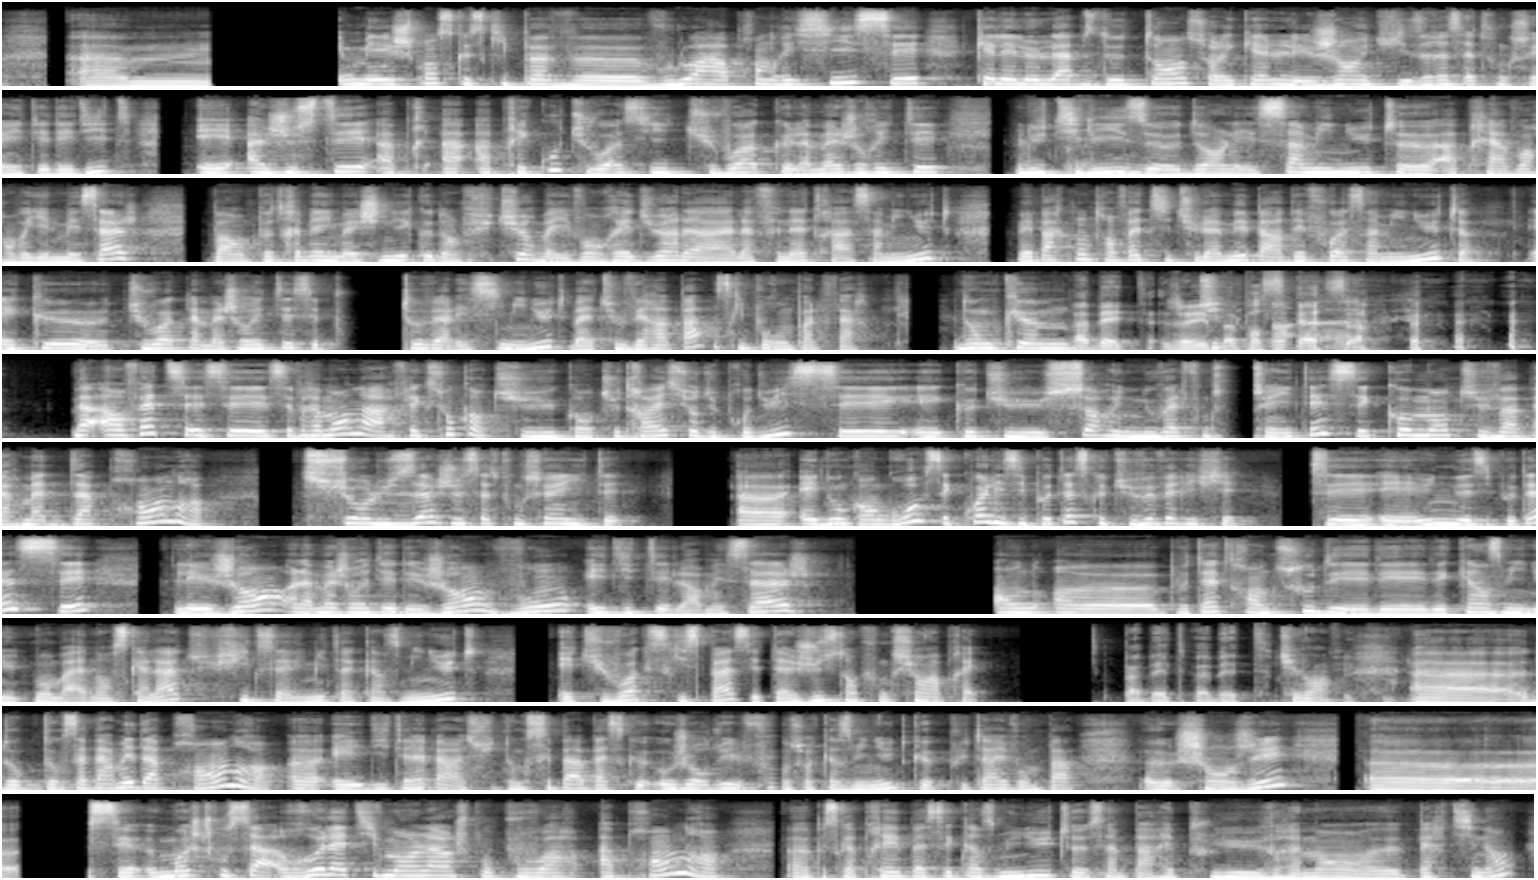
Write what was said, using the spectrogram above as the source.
mais je pense que ce qu'ils peuvent vouloir apprendre ici, c'est quel est le laps de temps sur lequel les gens utiliseraient cette fonctionnalité d'édite et ajuster après, après coup, tu vois. Si tu vois que la majorité l'utilise dans les cinq minutes euh, après avoir envoyé le message, bah, on peut très bien imaginer que dans le futur, bah, ils vont réduire la, la fenêtre à cinq minutes. Mais par contre, en fait, si tu la mets par défaut à cinq minutes et que tu vois que la majorité c'est plutôt vers les six minutes, bah, tu le verras pas parce qu'ils pourront pas le faire. Donc, euh, pas bête, j'avais pas pensé à ça. Bah, en fait, c'est vraiment la réflexion quand tu, quand tu travailles sur du produit et que tu sors une nouvelle fonctionnalité, c'est comment tu vas permettre d'apprendre sur l'usage de cette fonctionnalité. Euh, et donc, en gros, c'est quoi les hypothèses que tu veux vérifier? Et une des hypothèses, c'est les gens, la majorité des gens vont éditer leur message en, euh, peut-être en dessous des, des, des, 15 minutes. Bon, bah, dans ce cas-là, tu fixes la limite à 15 minutes et tu vois ce qui se passe et tu ajustes en fonction après. Pas bête, pas bête. Tu vois. Euh, donc, donc ça permet d'apprendre euh, et d'itérer par la suite. Donc c'est pas parce qu'aujourd'hui ils le font sur 15 minutes que plus tard ils vont pas euh, changer. Moi je trouve ça relativement large pour pouvoir apprendre parce qu'après passer 15 minutes ça me paraît plus vraiment pertinent.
